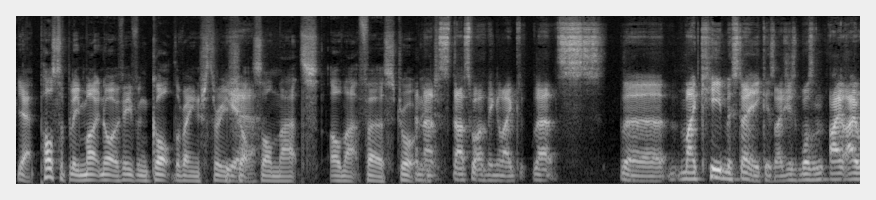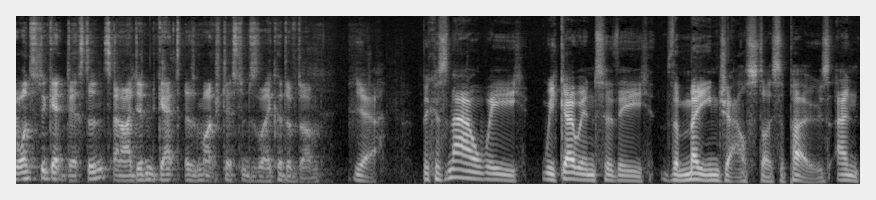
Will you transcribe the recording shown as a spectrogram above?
yeah. Possibly might not have even got the range three Yeah. shots on that on that first draw. and that's that's what I'm thinking. Like that's the my key mistake is I just wasn't. I, I wanted to get distance, and I didn't get as much distance as I could have done. Yeah, because now we we go into the the main joust, I suppose, and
